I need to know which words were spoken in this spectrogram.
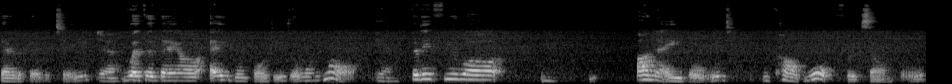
their ability, yeah, whether they are able bodied or not. yeah, But if you are unabled, you can't walk, for example,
